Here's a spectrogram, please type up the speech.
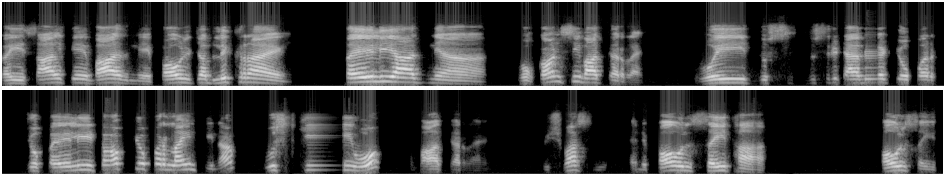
कई साल के बाद में पॉल जब लिख रहा है, पहली आज्ञा, वो कौन सी बात कर रहा है? वही दूसरी टैबलेट के ऊपर, जो पहली टॉप के ऊपर लाइन थी ना, उसकी वो बात कर रहा है। विश्वास पौल सही था। पौल सही था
